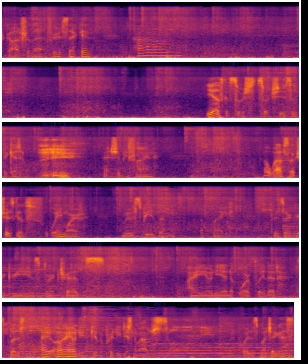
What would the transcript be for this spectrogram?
Forgot for that for a second. Um, yeah, let's get sword, sword shoes. That'd be good. that should be fine. Oh wow, sword shoes gives way more move speed than like Berserker Greaves, Merc Treads, Ionian, or Plated. But I, oh, Ionian give a pretty decent amount, just not quite as much, I guess.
